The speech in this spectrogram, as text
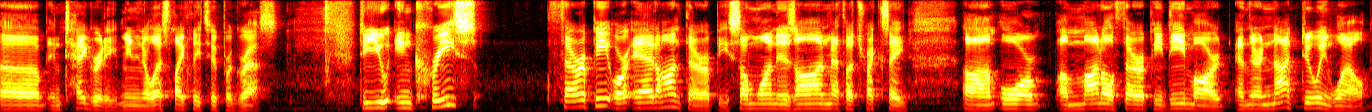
uh, integrity, meaning they're less likely to progress. Do you increase therapy or add on therapy? Someone is on methotrexate um, or a monotherapy DMARD and they're not doing well.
